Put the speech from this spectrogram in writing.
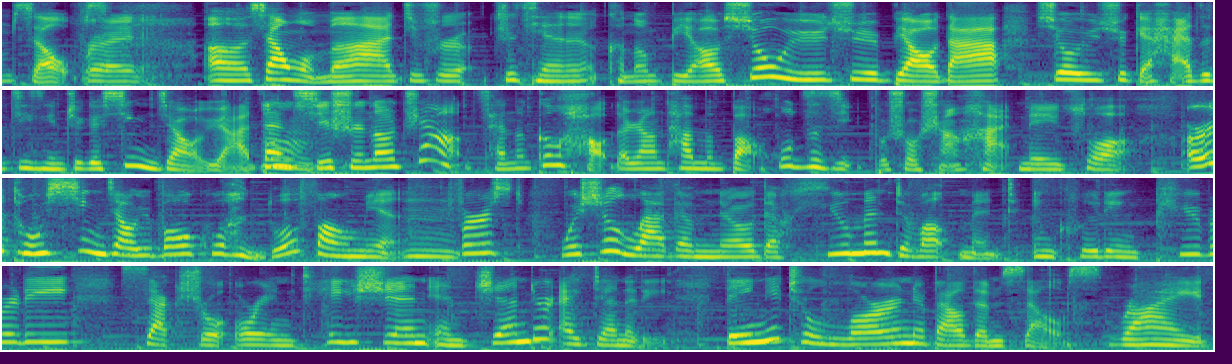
themselves. Right. 呃，像我们啊，就是之前可能比较羞于去表达，羞于去给孩子进行这个性教育啊，但其实呢，这样才能更好的让他们保护自己不受伤害。没错，儿童性教育包括很多方面。嗯，First, we should let them know the human development, including puberty, sexual orientation, and gender identity. They need to learn about themselves. Right,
